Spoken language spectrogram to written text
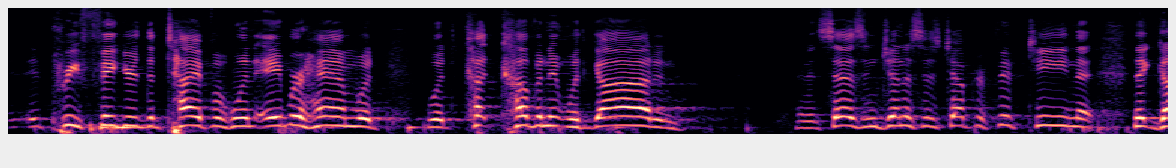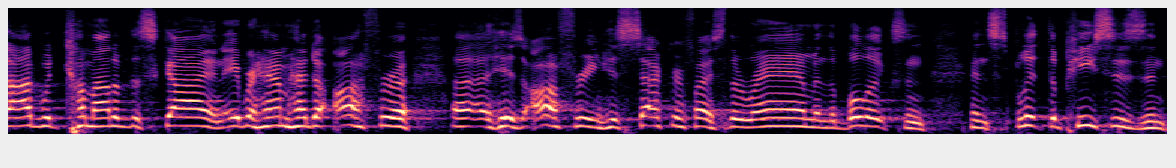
It, it prefigured the type of when Abraham would, would cut covenant with God and And it says in Genesis chapter 15 that, that God would come out of the sky and Abraham had to offer a, his offering, his sacrifice, the ram and the bullocks, and, and split the pieces. And,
